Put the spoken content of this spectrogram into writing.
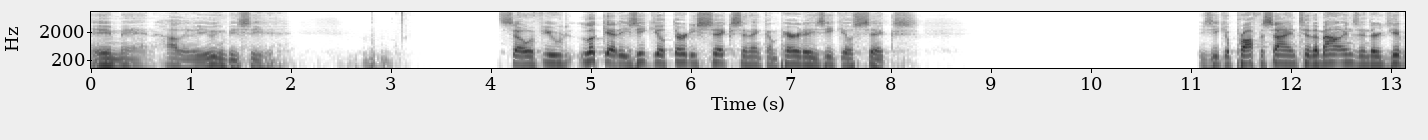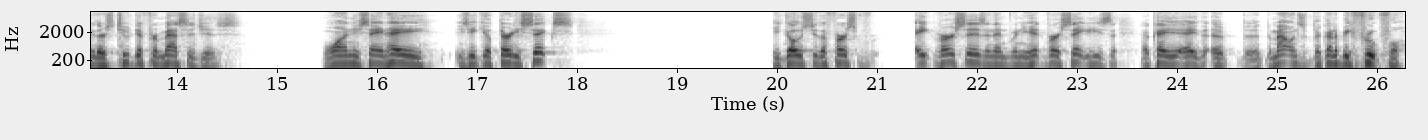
Amen. Hallelujah. You can be seated. So if you look at Ezekiel 36 and then compare to Ezekiel 6, Ezekiel prophesying to the mountains, and they're giving there's two different messages. One, he's saying, Hey, Ezekiel 36, he goes through the first eight verses, and then when you hit verse 8, he's okay, hey, the, uh, the, the mountains, they're going to be fruitful.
